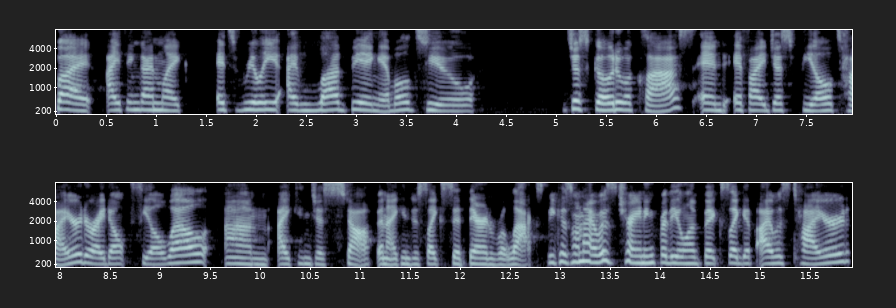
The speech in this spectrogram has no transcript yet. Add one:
But I think I'm like it's really I love being able to just go to a class and if i just feel tired or i don't feel well um i can just stop and i can just like sit there and relax because when i was training for the olympics like if i was tired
